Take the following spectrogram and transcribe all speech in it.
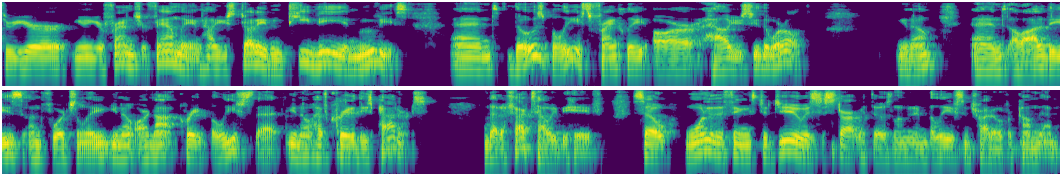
through your you know, your friends, your family, and how you studied in TV and movies. And those beliefs, frankly, are how you see the world. You know, and a lot of these, unfortunately, you know, are not great beliefs that you know have created these patterns that affect how we behave. So one of the things to do is to start with those limiting beliefs and try to overcome them.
